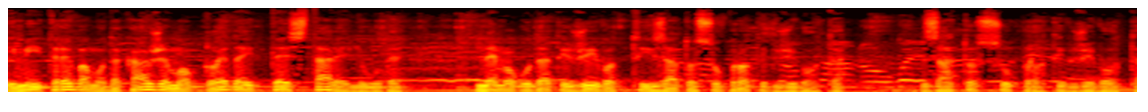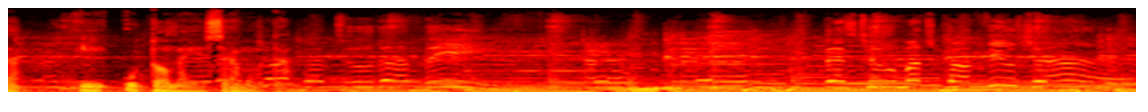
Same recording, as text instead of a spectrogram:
I mi trebamo da kažemo, gledajte stare ljude. Ne mogu dati život i zato su protiv života. Zato su protiv života. I u tome je sramota. There's too much confusion.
